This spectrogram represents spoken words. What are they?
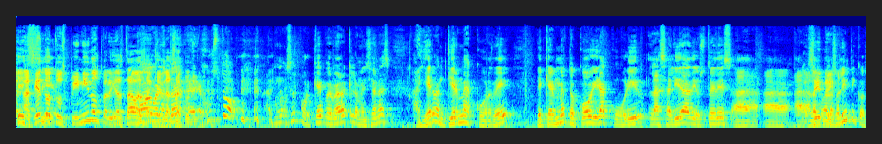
Ay, haciendo sí. tus pininos, pero ya estabas No, aquí bueno, en la sacudida. eh, justo, no sé por qué, pero ahora que lo mencionas, ayer o antier me acordé de que a mí me tocó ir a cubrir la salida de ustedes a, a- a- a los, Olímpicos.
